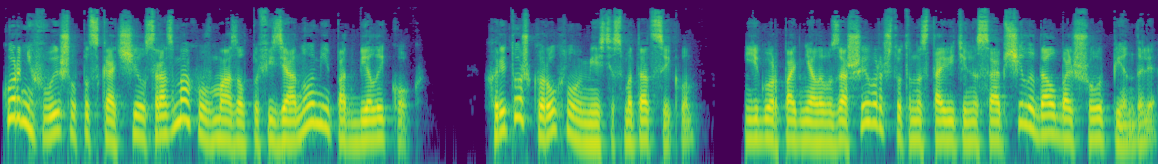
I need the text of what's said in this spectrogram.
Корнев вышел, подскочил, с размаху вмазал по физиономии под белый кок. Хритошка рухнул вместе с мотоциклом. Егор поднял его за шиворот, что-то наставительно сообщил и дал большого пендаля.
